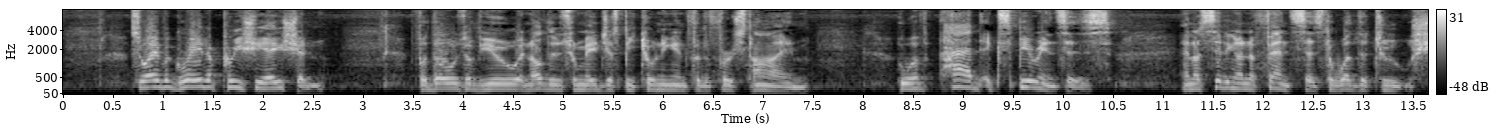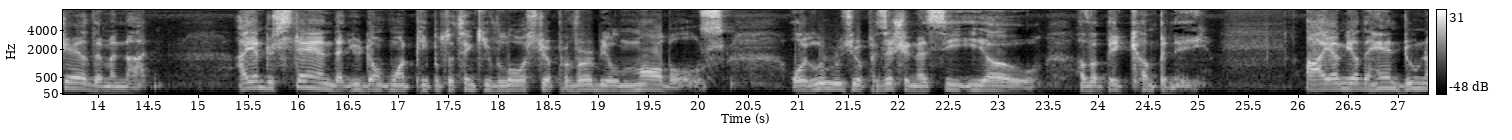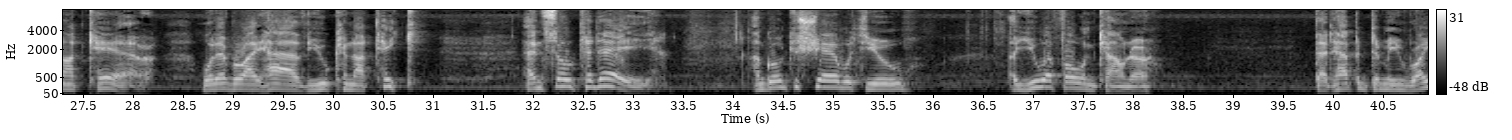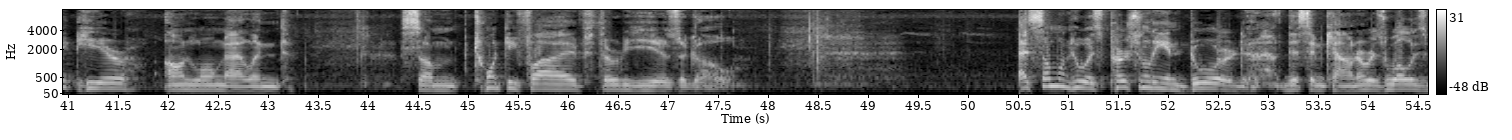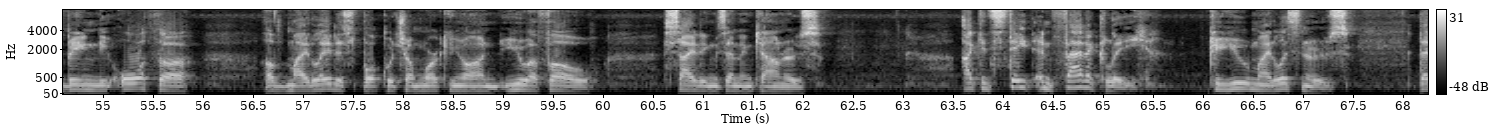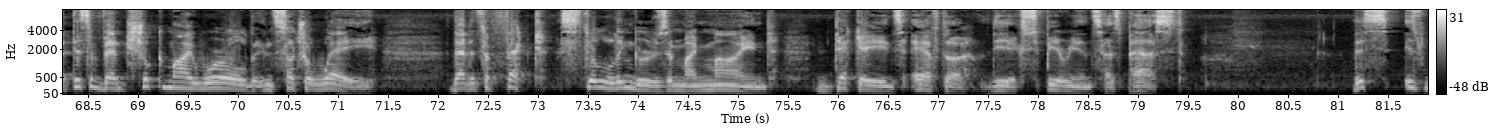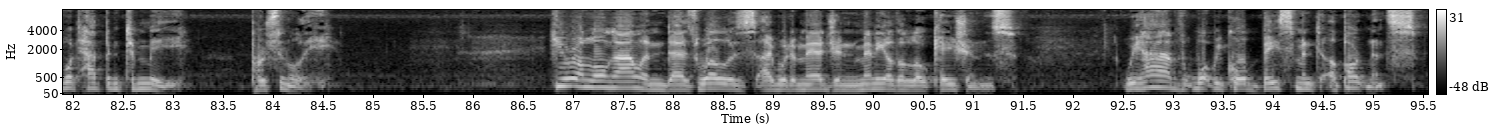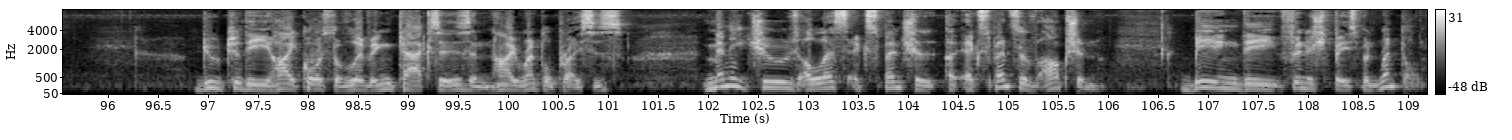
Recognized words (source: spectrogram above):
So I have a great appreciation for those of you and others who may just be tuning in for the first time, who have had experiences and are sitting on the fence as to whether to share them or not. I understand that you don't want people to think you've lost your proverbial marbles or lose your position as CEO of a big company. I, on the other hand, do not care. Whatever I have, you cannot take. And so today, I'm going to share with you a UFO encounter that happened to me right here on Long Island some 25, 30 years ago. As someone who has personally endured this encounter, as well as being the author of my latest book, which I'm working on UFO sightings and encounters, I can state emphatically to you, my listeners, that this event shook my world in such a way that its effect still lingers in my mind decades after the experience has passed. This is what happened to me personally. Here on Long Island, as well as I would imagine many other locations, we have what we call basement apartments. Due to the high cost of living, taxes, and high rental prices, many choose a less expensive, uh, option, being the finished basement rental,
